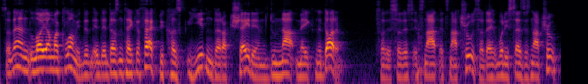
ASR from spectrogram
So then, lo yamaklomi, it, it, doesn't take effect because Yidden that are do not make nedarim. So this, so this, it's not, it's not true. So they, what he says is not true.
